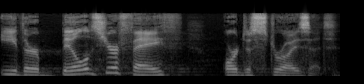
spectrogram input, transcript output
either builds your faith or destroys it.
